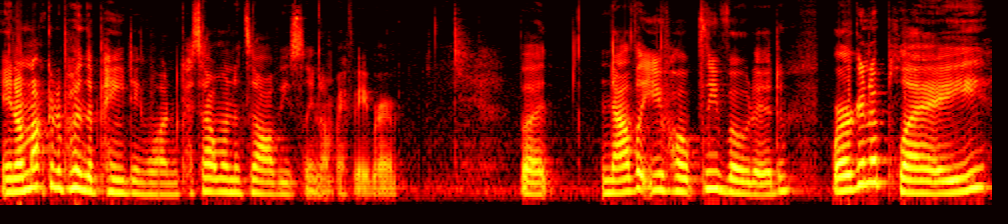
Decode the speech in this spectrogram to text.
And I'm not going to put in the painting one because that one is obviously not my favorite. But now that you've hopefully voted, we're going to play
